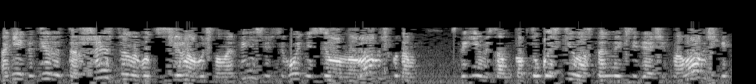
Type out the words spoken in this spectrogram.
они это делали торжественно, вот вчера вышла на пенсию, сегодня села на лавочку, там, с какими там, как-то угостила остальных сидящих на лавочке,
